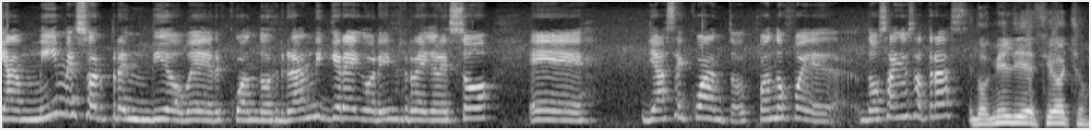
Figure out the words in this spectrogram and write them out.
que a mí me sorprendió ver cuando Randy Gregory regresó, eh, ya sé cuánto, ¿cuándo fue? ¿Dos años atrás? 2018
